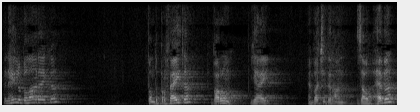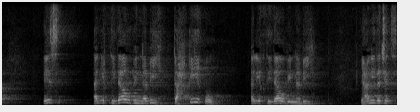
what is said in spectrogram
een hele belangrijke van de profeten, waarom jij en wat je eraan zou hebben, is al-iqtida'u bin nabi. Tahqiqu al-iqtida'u bin nabi. Ja, niet dat je het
